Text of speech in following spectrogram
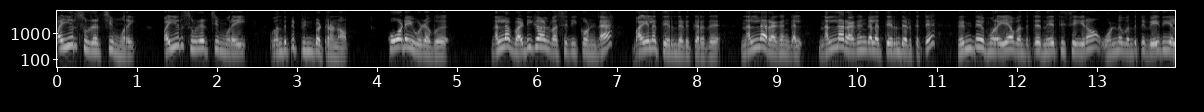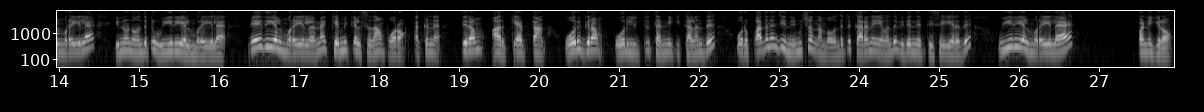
பயிர் சுழற்சி முறை. பயிர் சுழற்சி முறை வந்துட்டு பின்பற்றணும். கோடை உழவு. நல்ல வடிகால் வசதி கொண்ட வயலை தேர்ந்தெடுக்கிறது. நல்ல ரகங்கள் நல்ல ரகங்களை தேர்ந்தெடுத்துட்டு ரெண்டு முறையாக வந்துட்டு நேர்த்தி செய்கிறோம். ஒன்று வந்துட்டு வேதியியல் முறையில் இன்னொன்று வந்துட்டு உயிரியல் முறையில். வேதியியல் முறையில்னா கெமிக்கல்ஸ் தான் போகிறோம் டக்குன்னு திரம் ஆர் கேப்டான். ஒரு கிராம் ஒரு லிட்டர் தண்ணிக்கு கலந்து ஒரு பதினஞ்சு நிமிஷம் நம்ம வந்துட்டு கரணையை வந்து விதை நிறுத்தி செய்கிறது. உயிரியல் முறையில் பண்ணிக்கிறோம்.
